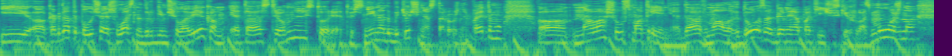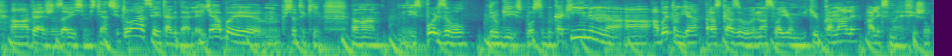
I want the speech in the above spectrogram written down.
И э, когда ты получаешь власть над другим человеком, это стрёмная история. То есть с ней надо быть очень осторожным. Поэтому э, на ваше усмотрение, да, в малых дозах гомеопатических возможно, э, опять же, в зависимости от ситуации и так далее, я бы все-таки э, использовал другие способы. Какие именно? Э, об этом я рассказываю на своем YouTube-канале Алекс Мэй Official.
